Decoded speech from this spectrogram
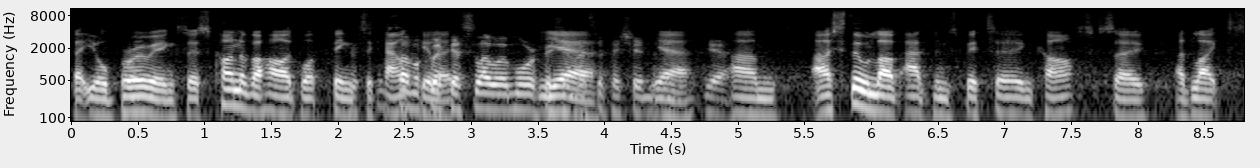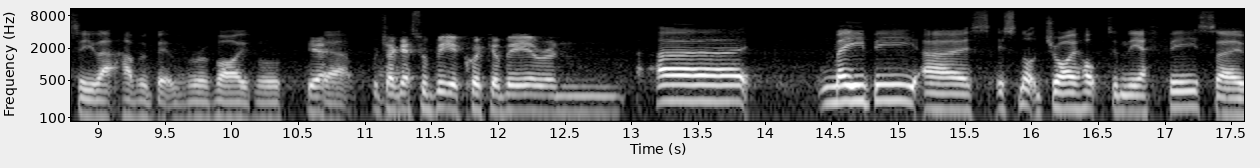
that you're brewing. So it's kind of a hard one thing to Some are calculate. quicker, slower, more efficient, yeah, less efficient. Yeah, yeah. Um, I still love Adnams bitter in cask, so I'd like to see that have a bit of a revival. yeah. yeah. Which I guess would be a quicker beer and Uh, maybe uh, it's, it's not dry hopped in the FV, so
